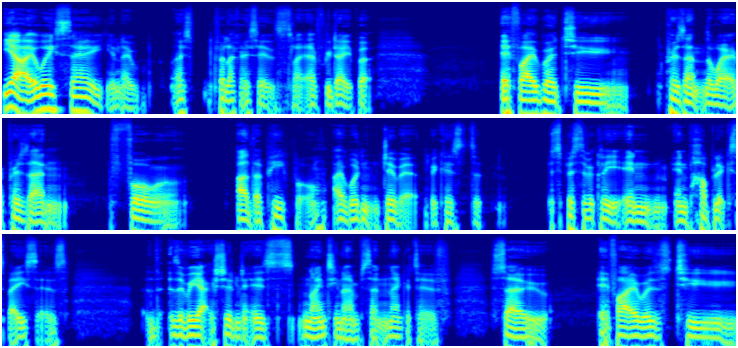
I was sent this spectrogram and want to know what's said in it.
Yeah, I always say, you know, I feel like I say this like every day, but if I were to present the way I present for other people, I wouldn't do it because the, specifically in in public spaces, th- the reaction is 99% negative. So if I was to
